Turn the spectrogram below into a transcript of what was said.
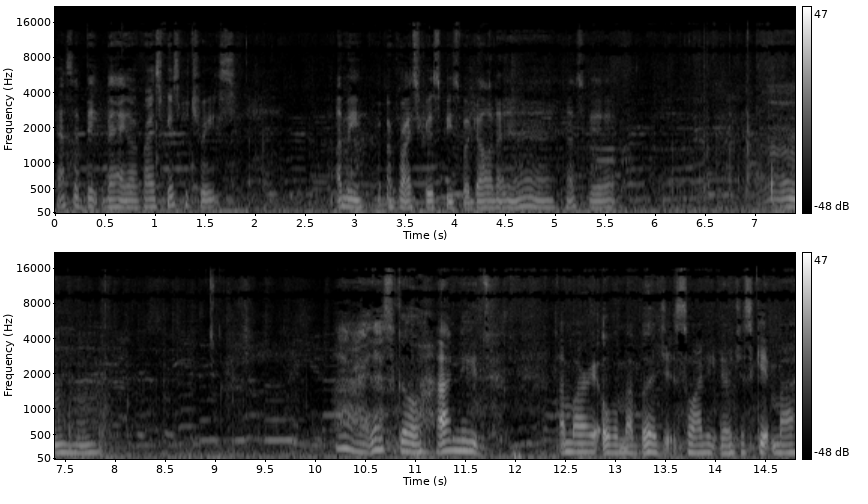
That's a big bag of Rice Krispie treats. I mean, Rice Krispies for $1.99. That's good. Mm-hmm. All right, let's go. I need, I'm already over my budget, so I need to just get my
